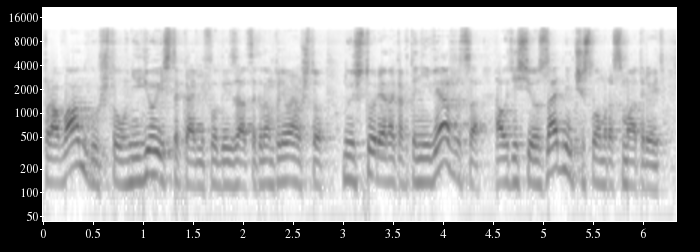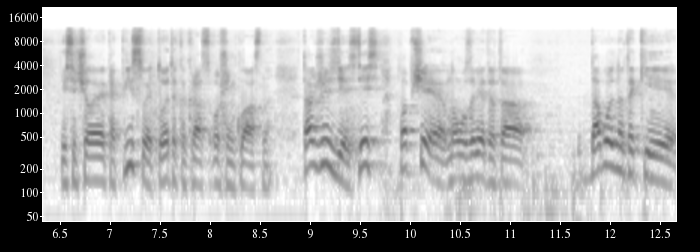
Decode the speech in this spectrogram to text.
про Вангу, что у нее есть такая мифологизация, когда мы понимаем, что ну, история она как-то не вяжется, а вот если ее задним числом рассматривать, если человек описывает, то это как раз очень классно. Также и здесь. Здесь вообще Новый Завет это довольно-таки,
